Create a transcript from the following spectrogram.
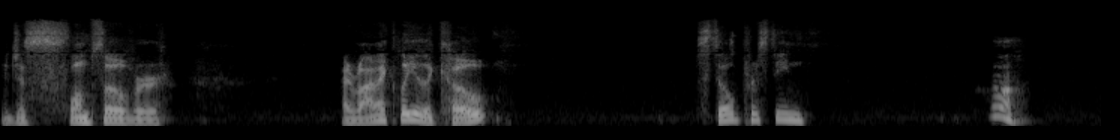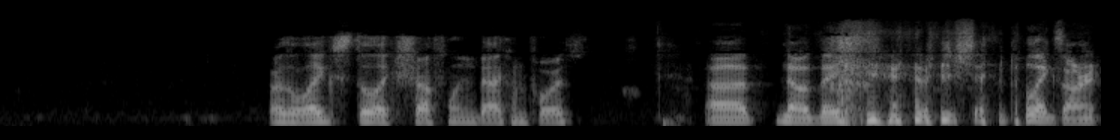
It just slumps over. Ironically, the coat still pristine. Huh. Are the legs still like shuffling back and forth? Uh, no, they the legs aren't.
